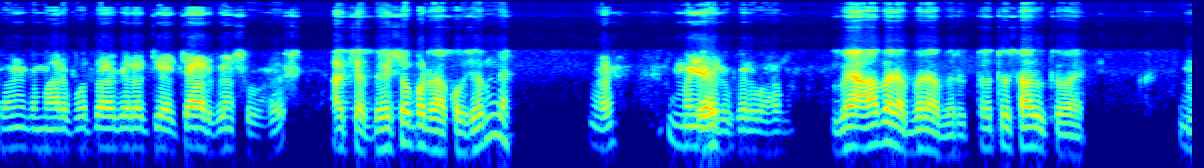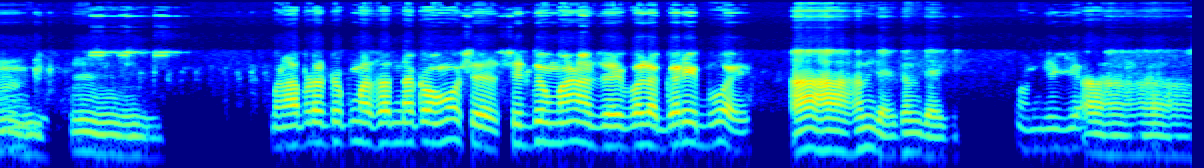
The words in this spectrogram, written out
કારણ કે મારે પોતા આગળ અત્યારે ચાર ભેંસો છે. અચ્છા ભેંસો પણ રાખો છો એમ ને? મૈયારું કરવા બે હા બરાબર બરાબર. તો તો સારું કહેવાય. પણ આપણે ટૂંકમાં સર ને કહું શું છે? સીધું માણસ હોય ભલે ગરીબ હોય. હા હા સમજાય સમજાય. સમજી ગયા. હા હા હા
